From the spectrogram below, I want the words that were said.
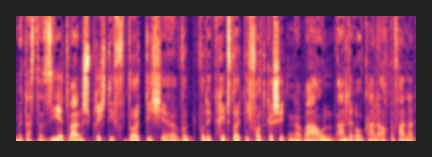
metastasiert waren, sprich die deutlich, äh, wo, wo der Krebs deutlich fortgeschrittener war und andere Organe auch befallen hat.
